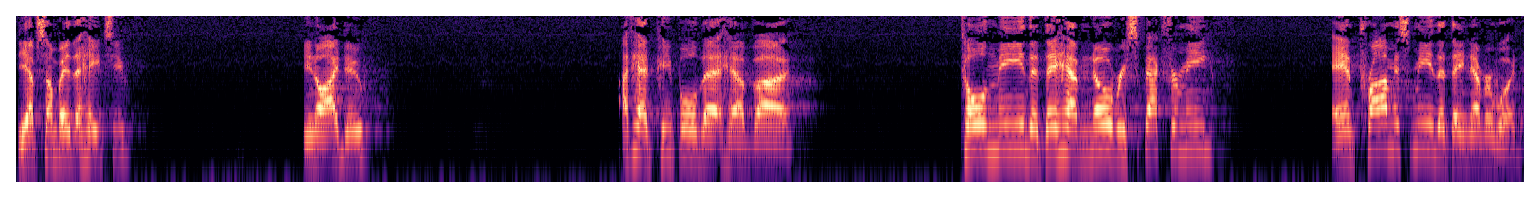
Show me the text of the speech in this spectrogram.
Do you have somebody that hates you? You know, I do. I've had people that have uh, told me that they have no respect for me and promised me that they never would.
